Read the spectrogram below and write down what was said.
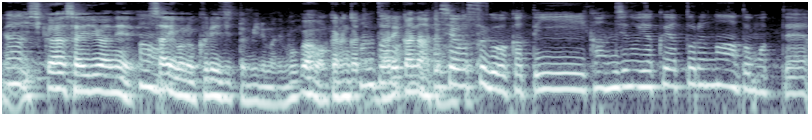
うん、うん石川さゆりはね、うん。最後のクレジット見るまで僕は分からんかった。誰かなと思って私はすぐ分かっていい感じの役やっとるなと思って。ね。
